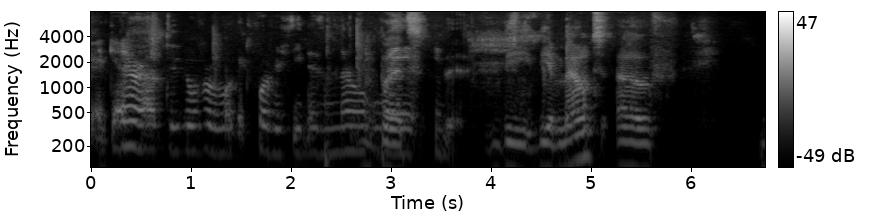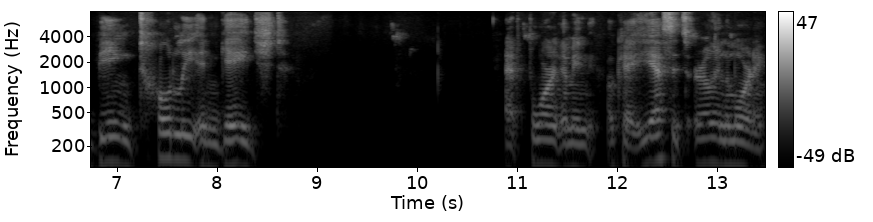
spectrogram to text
can't get her up to go for a walk at four fifteen. There's no way. but the, the the amount of being totally engaged at four i mean okay yes it's early in the morning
